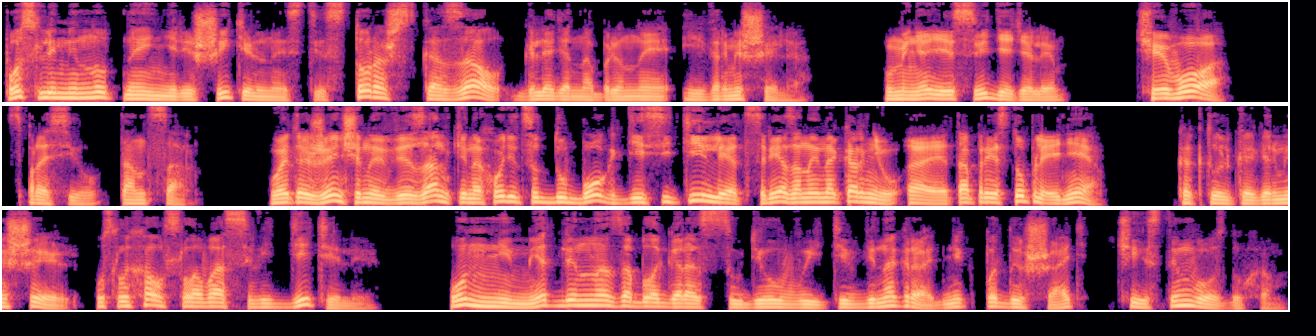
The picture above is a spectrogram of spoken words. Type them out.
После минутной нерешительности сторож сказал, глядя на Брюне и Вермишеля, «У меня есть свидетели». «Чего?» — спросил танцар. У этой женщины в Вязанке находится дубок десяти лет, срезанный на корню, а это преступление. Как только Вермишель услыхал слова «свидетели», он немедленно заблагорассудил выйти в виноградник подышать чистым воздухом.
